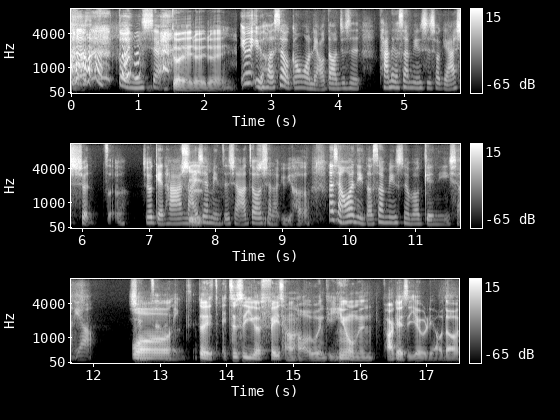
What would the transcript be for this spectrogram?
顿一下，对对对，因为雨禾是有跟我聊到，就是他那个算命师说给他选择，就是给他哪一些名字想要，最后选了雨禾。那想问你的算命师有没有给你想要选择的名字？对，诶这是一个非常好的问题，因为我们 podcast 也有聊到，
